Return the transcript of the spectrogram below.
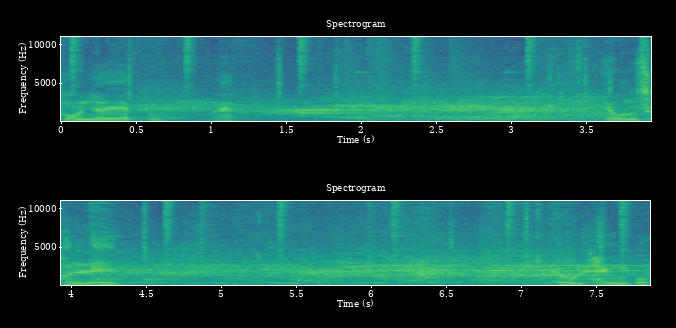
소녀의 꿈. 네. 배우는 설레임. 이거는 행복.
